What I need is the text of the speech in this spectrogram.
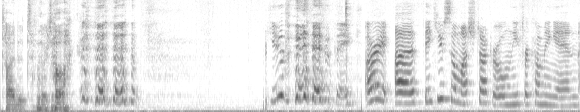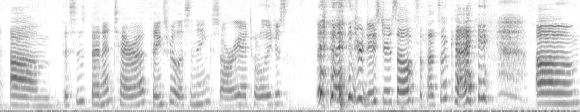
tied it to their dog. Cute thing. All right. Uh, thank you so much, Dr. Olney, for coming in. Um, this is Ben and Tara. Thanks for listening. Sorry, I totally just introduced yourself, but that's okay. Um,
